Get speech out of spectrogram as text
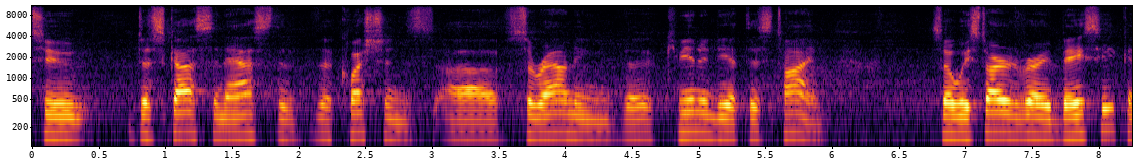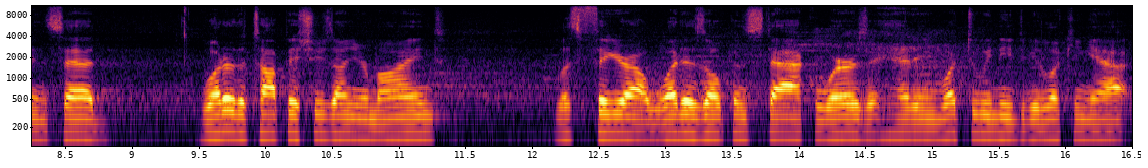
to discuss and ask the, the questions uh, surrounding the community at this time. So we started very basic and said, what are the top issues on your mind? Let's figure out what is OpenStack, where is it heading, what do we need to be looking at,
